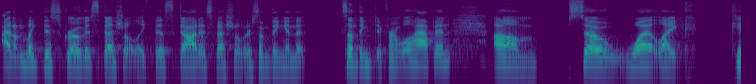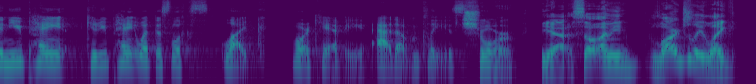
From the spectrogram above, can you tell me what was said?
I don't like this grove is special, like this god is special or something, and that something different will happen. Um, so what like can you paint can you paint what this looks like for Cammy, Adam, please? Sure. Yeah. So I mean, largely like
